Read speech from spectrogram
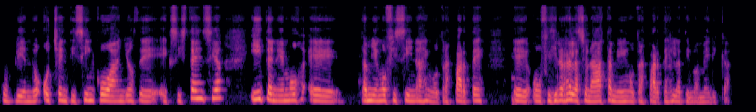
cumpliendo 85 años de existencia y tenemos eh, también oficinas en otras partes, oficinas relacionadas también en otras partes de Latinoamérica.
